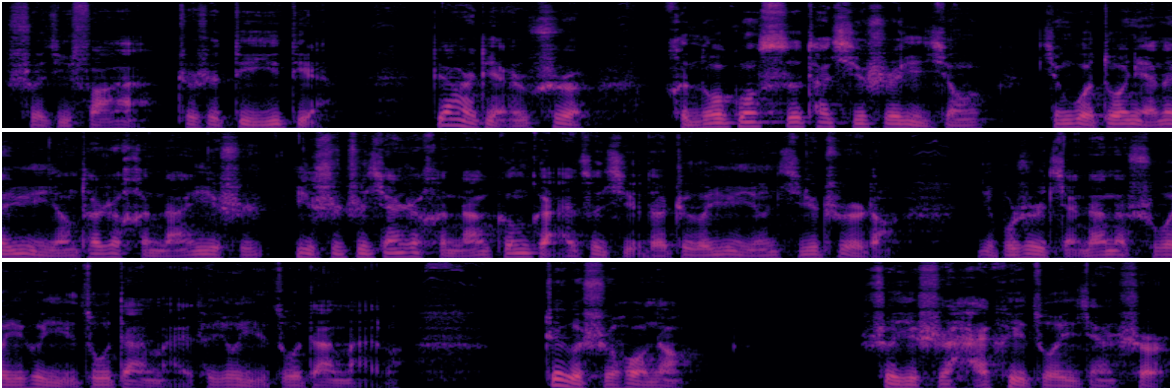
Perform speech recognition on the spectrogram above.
设计方案，这是第一点。第二点是，很多公司它其实已经经过多年的运营，它是很难一时一时之间是很难更改自己的这个运营机制的。你不是简单的说一个以租代买，它就以租代买了。这个时候呢，设计师还可以做一件事儿。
